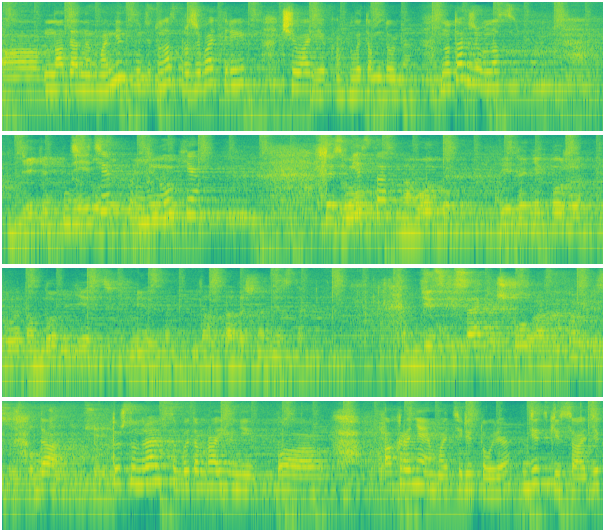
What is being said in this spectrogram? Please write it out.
А на данный момент будет у нас проживать три человека в этом доме. Но также у нас Дети. дети, внуки. То есть место На отдых. И для них тоже в этом доме есть место. Достаточно места. Детский садик, школа, ознакомились со Да, то, что нравится в этом районе, э, охраняемая территория, детский садик,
